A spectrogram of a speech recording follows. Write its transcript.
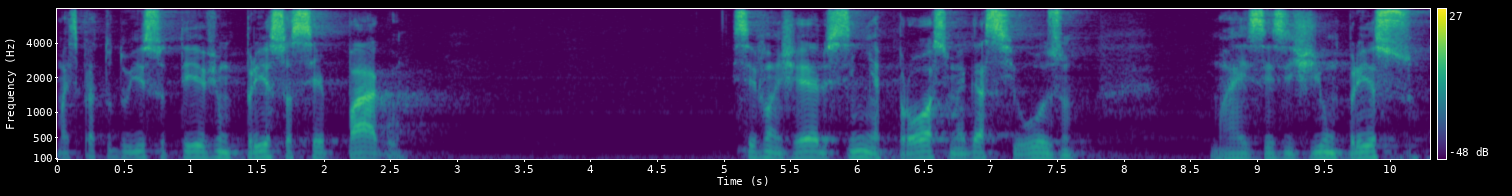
Mas para tudo isso teve um preço a ser pago. Esse evangelho, sim, é próximo, é gracioso, mas exigiu um preço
